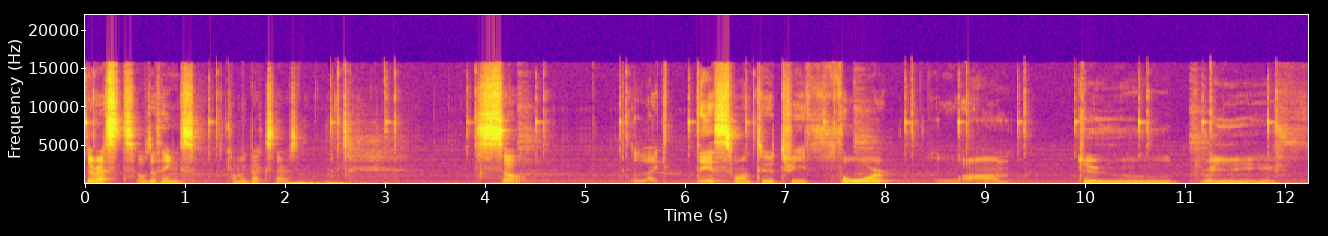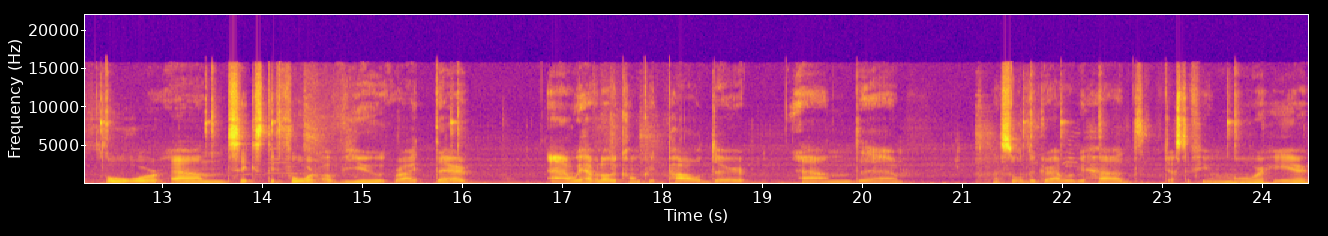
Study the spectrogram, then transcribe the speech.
The rest of the things coming backstairs. So, like this, one, two, three, four, one, two, three, four, and 64 of you right there. And we have a lot of concrete powder and uh, that's all the gravel we had. Just a few more here.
